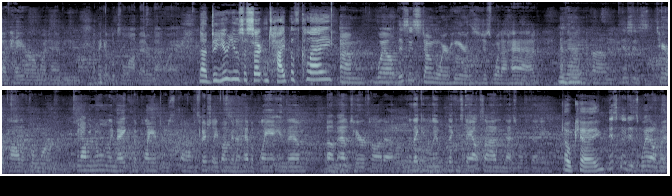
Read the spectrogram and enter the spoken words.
of hair or what have you. I think it looks a lot better that way. Now, do you use a certain type of clay? Um, well, this is stoneware here. This is just what I had. And then um, this is terracotta floor. But I would normally make the planters, um, especially if I'm going to have a plant in them, um, out of terracotta, so they can live, they can stay outside and that sort of thing. Okay. This could as well, but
